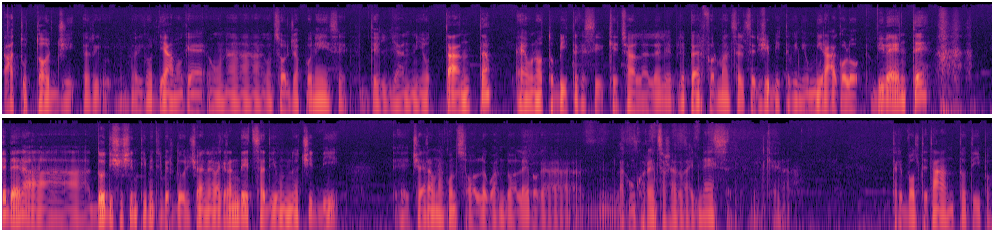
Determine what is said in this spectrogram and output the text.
a tutt'oggi ricordiamo che è una console giapponese degli anni 80 è un 8 bit che, si, che ha le, le, le, performance del 16 bit, quindi un miracolo vivente, ed era 12 cm x 12, cioè nella grandezza di un CD eh, c'era una console quando all'epoca la concorrenza aveva il NES, che era tre volte tanto tipo,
